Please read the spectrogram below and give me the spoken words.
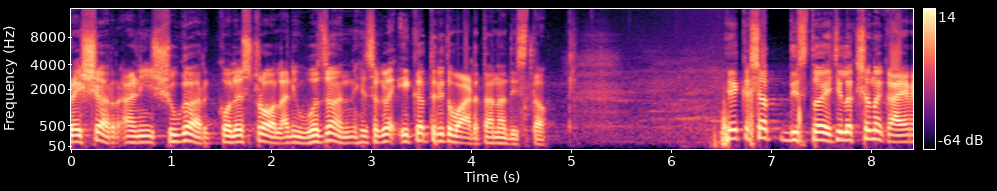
प्रेशर आणि शुगर कोलेस्ट्रॉल आणि वजन हे सगळं एकत्रित वाढताना दिसतं. हे कशात दिसतं याची लक्षणं काय?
